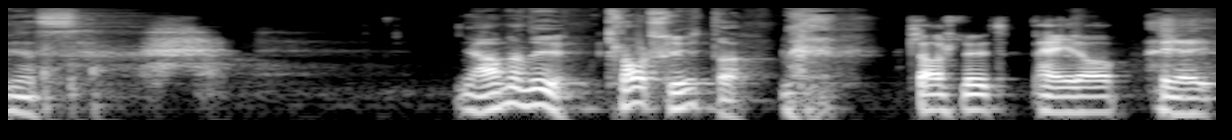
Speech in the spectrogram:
yes. Ja men du, klart slut då. Klart slut. Hej då. hej hej.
